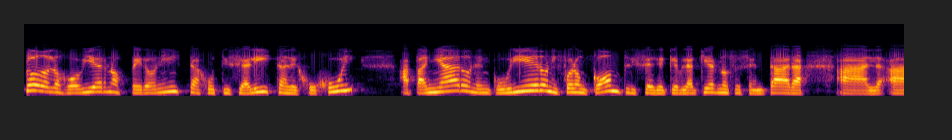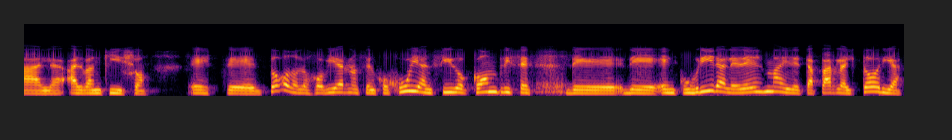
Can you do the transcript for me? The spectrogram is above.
todos los gobiernos peronistas, justicialistas de Jujuy, apañaron, encubrieron y fueron cómplices de que Blaquier no se sentara al banquillo. Este, todos los gobiernos en Jujuy han sido cómplices de, de, encubrir a Ledesma y de tapar la historia.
